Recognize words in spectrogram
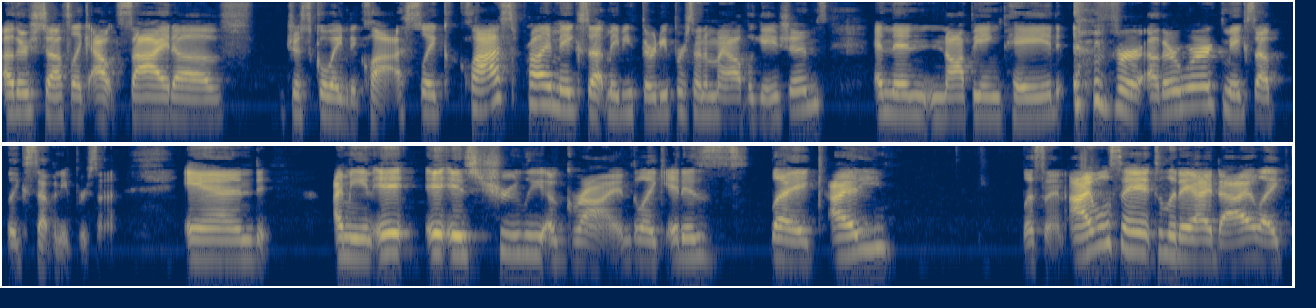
other stuff like outside of just going to class. Like class probably makes up maybe 30% of my obligations and then not being paid for other work makes up like 70%. And I mean, it it is truly a grind. Like it is like I listen, I will say it till the day I die. Like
